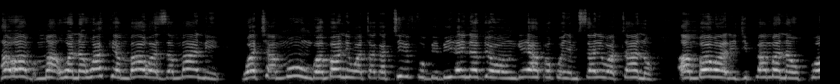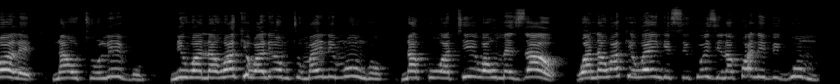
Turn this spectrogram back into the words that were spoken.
Hawa ma, wanawake ambao wa zamani wacha mungu ambao ni watakatifu biblia inavyoongea hapo kwenye mstari wa tano ambao walijipamba na upole na utulivu ni wanawake waliomtumaini mungu na kuwatii waume zao. Wanawake wengi siku hizi inakuwa ni vigumu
